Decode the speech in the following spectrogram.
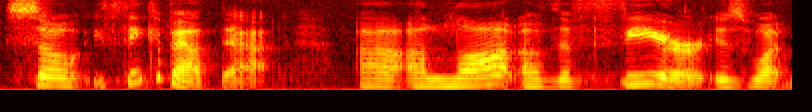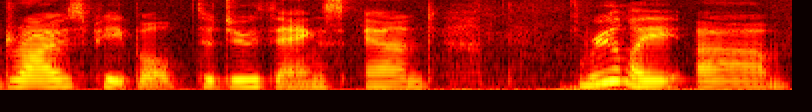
So think about that. Uh, a lot of the fear is what drives people to do things. And really, um,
